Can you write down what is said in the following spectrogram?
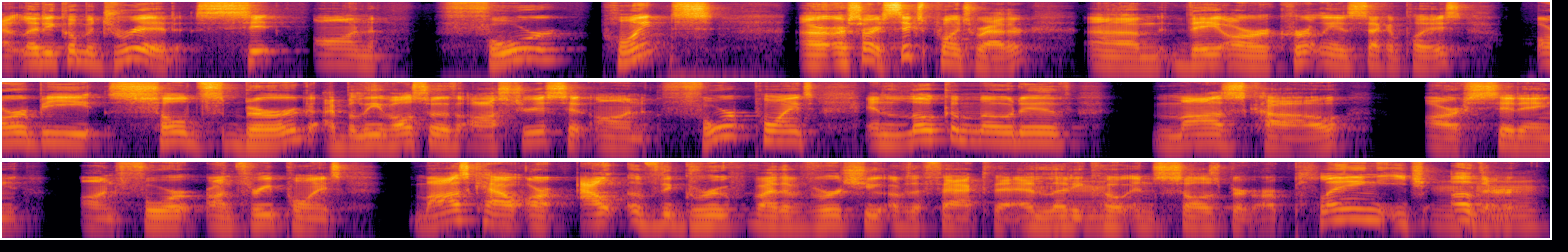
Atletico Madrid sit on four points, or, or sorry, six points rather. Um, they are currently in second place. RB Salzburg, I believe also of Austria, sit on four points, and Lokomotiv Moscow are sitting on four on three points. Moscow are out of the group by the virtue of the fact that Atletico and Salzburg are playing each other,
